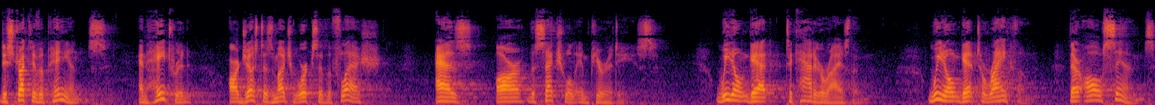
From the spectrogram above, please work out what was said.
destructive opinions and hatred are just as much works of the flesh as are the sexual impurities. We don't get to categorize them, we don't get to rank them. They're all sins,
